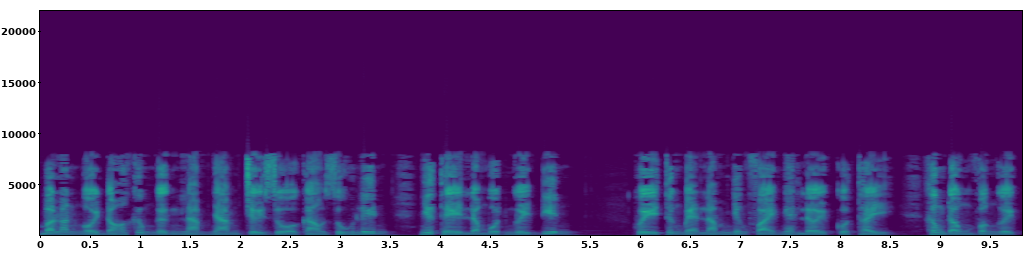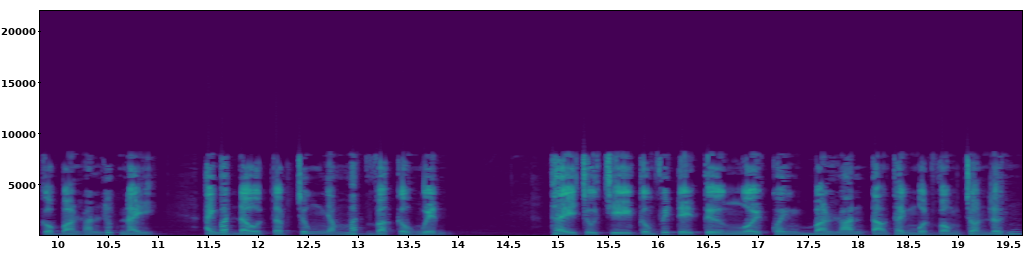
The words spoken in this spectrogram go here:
bà loan ngồi đó không ngừng làm nhảm chửi rủa gào rú lên, như thể là một người điên. Huy thương mẹ lắm nhưng phải nghe lời của thầy, không động vào người của bà loan lúc này. Anh bắt đầu tập trung nhắm mắt và cầu nguyện. Thầy chủ trì cùng với đệ tử ngồi quanh bà loan tạo thành một vòng tròn lớn.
